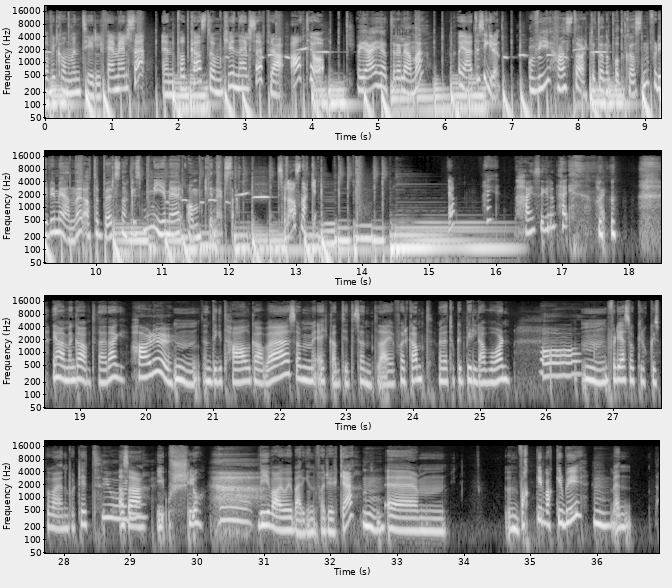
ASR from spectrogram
og velkommen til Femihelse, en podkast om kvinnehelse fra A til Å. Og jeg heter Helene, Og jeg heter Sigrun. og vi har startet denne podkasten fordi vi mener at det bør snakkes mye mer om kvinnehelse. Så la oss snakke. Ja, hei. Hei, Sigrun. Hei. Hei. Jeg har med en gave til deg i dag. Har du? Mm, en digital gave som jeg ikke hadde tid til å sende til deg i forkant. Men jeg tok et bilde av våren. Mm, fordi jeg så krokus på veien bort hit. Altså, i Oslo. Vi var jo i Bergen forrige uke. Mm. Um, en vakker, vakker by. Mm. Men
